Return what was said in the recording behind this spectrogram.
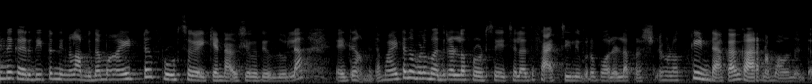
എന്ന് കരുതിയിട്ട് നിങ്ങൾ അമിതമായിട്ട് ഫ്രൂട്ട്സ് കഴിക്കേണ്ട ആവശ്യകതയൊന്നുമില്ല. ഇത് അമിതമായിട്ട് നമ്മൾ മധുരമുള്ള ഫ്രൂട്ട്സ് കഴിച്ചാൽ അത് ഫാറ്റി ലിവർ പോലുള്ള പ്രശ്നങ്ങളൊക്കെ ഉണ്ടാക്കാൻ കാരണമാവുന്നുണ്ട്.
